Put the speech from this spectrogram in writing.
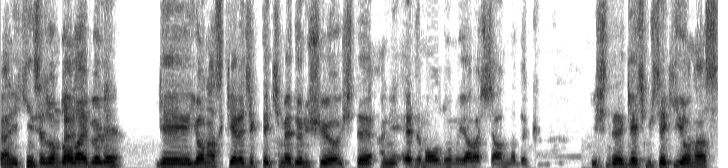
Yani ikinci sezonda Evet. olay böyle e, Jonas gelecekte kime dönüşüyor işte hani Adam olduğunu yavaşça anladık. İşte geçmişteki Jonas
